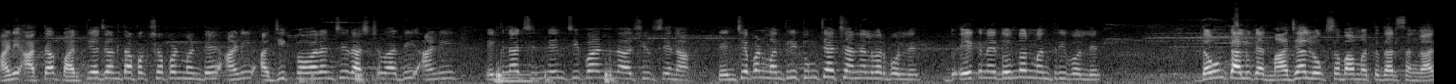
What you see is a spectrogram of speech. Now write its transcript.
आणि आता भारतीय जनता पक्ष पण म्हणते आणि अजित पवारांची राष्ट्रवादी आणि एकनाथ शिंदेची पण शिवसेना त्यांचे पण मंत्री तुमच्या चॅनलवर बोलले. एक नाही दोन दोन मंत्री बोलले. दौंड तालुक्यात माझ्या लोकसभा मतदारसंघात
